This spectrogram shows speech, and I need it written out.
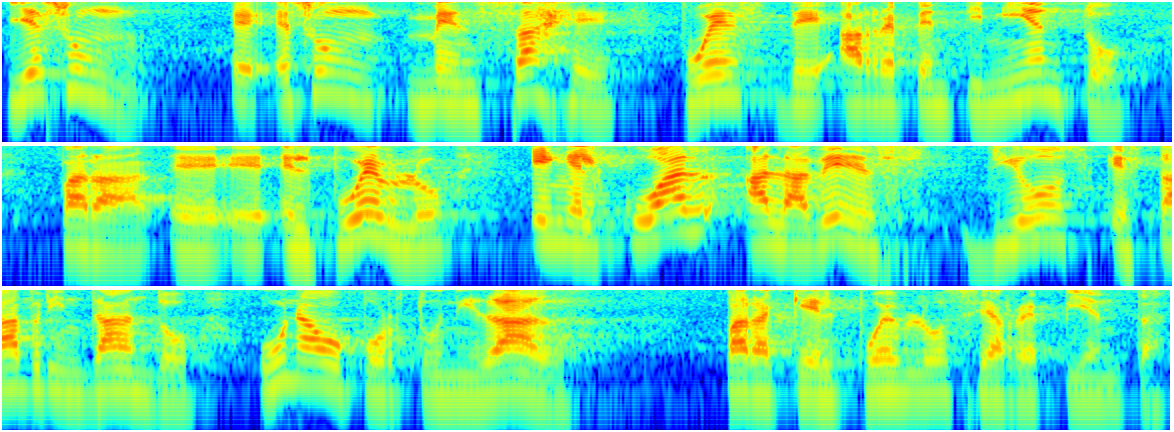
y es, un, eh, es un mensaje pues de arrepentimiento para eh, eh, el pueblo en el cual a la vez Dios está brindando una oportunidad para que el pueblo se arrepienta.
